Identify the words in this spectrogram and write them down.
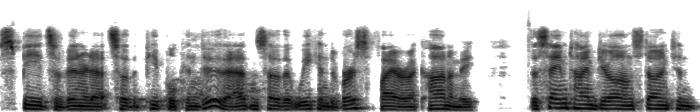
speeds of internet so that people can do that and so that we can diversify our economy. At the same time, Deer and Stonington,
